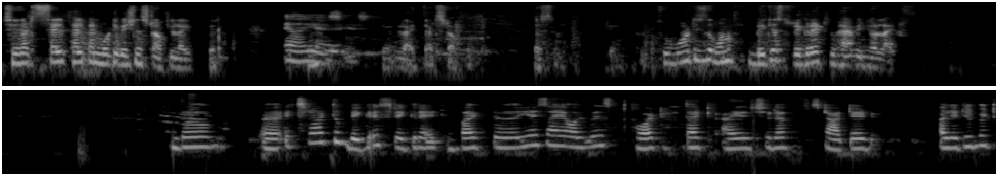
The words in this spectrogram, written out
So that's self-help and motivation stuff you like. Yeah, Uh, yes, yes. you like that stuff. Yes. Okay. So what is the one of the biggest regret you have in your life? The uh, it's not the biggest regret, but uh, yes, I always thought that I should have started a little bit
